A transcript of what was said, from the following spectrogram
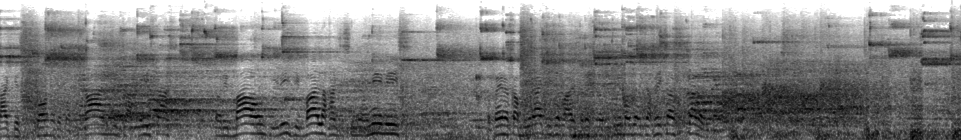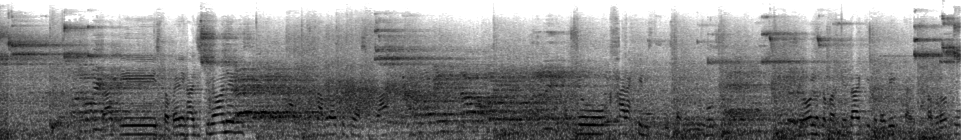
Κάκιος σηκώνεται, το κάνει, Τζαχρίστας, το rebound, γυρίζει μπάλα, Χατζησημιονίδης. Το παίρνει ο Καμπουράκης, δεν πάρει στο δεύτερο του τρίποντο, Τζαχρίστας, κι άλλο Κάκης, το παίρνει Χατζησημιονίδης. Τα πρώτα κλασικά. Πιο χαρακτηριστικούς παγγελμούς. Σε όλο το μπασκετάκι το παιδί κάνει το σταυρό του.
